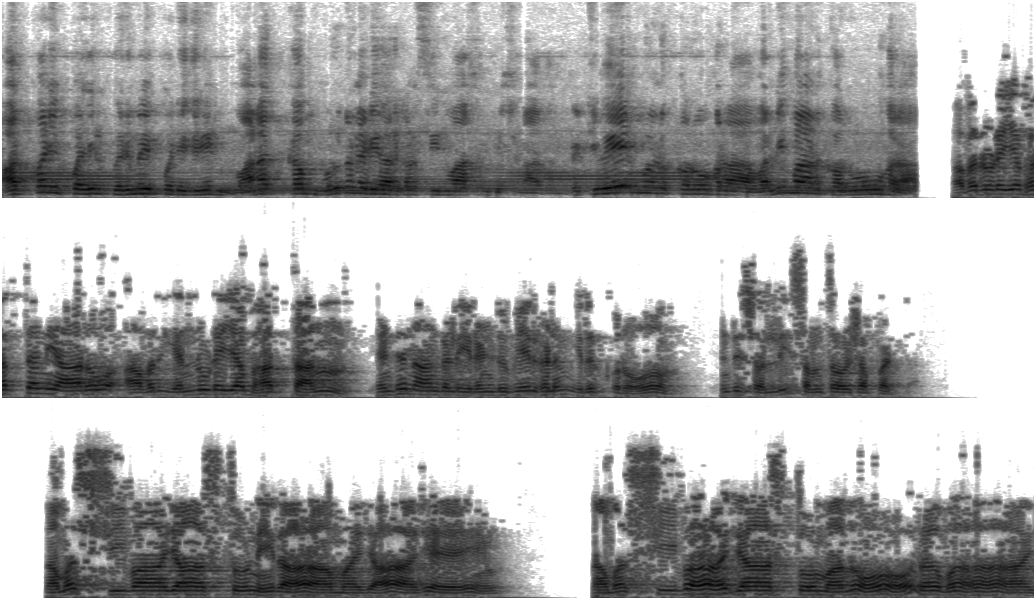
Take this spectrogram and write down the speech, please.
அர்ப்பணிப்பதில் பெருமைப்படுகிறேன். வணக்கம் முருகனடியார்கள் சீனிவாசன் விஸ்வநாதன். வெற்றிவேல் முருகன் கரோகரா வள்ளிமான் கரோகரா. அவருடைய பக்தன் யாரோ? அவர் என்னுடைய பக்தன் என்று நாங்கள் இரண்டு பேர்களும் இருக்கிறோம். என்று சொல்லி சந்தோஷப்பட்டார். நம சிவாயாஸ்து நிராமயாயே நம சிவாயாஸ்து மனோரமாய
